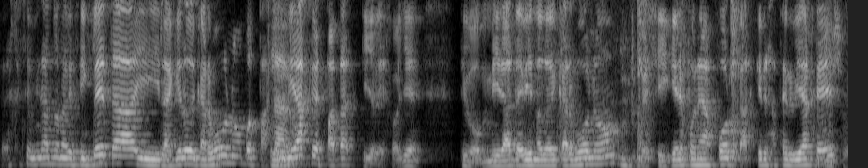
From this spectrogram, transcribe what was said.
es que estoy mirando una bicicleta y la quiero de carbono, pues para hacer viajes, para tal. Y yo le dije, oye, Digo, mírate viendo del carbono, que si quieres poner a forjas, quieres hacer viajes,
